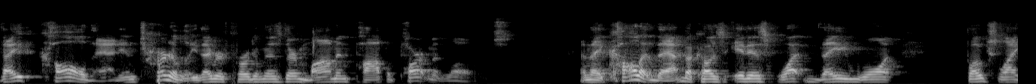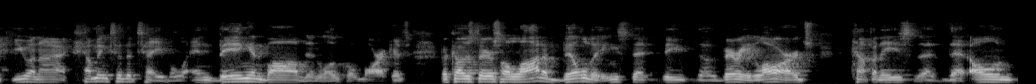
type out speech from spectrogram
they call that internally they refer to them as their mom and pop apartment loans and they call it that because it is what they want folks like you and I coming to the table and being involved in local markets because there's a lot of buildings that the, the very large companies that, that own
